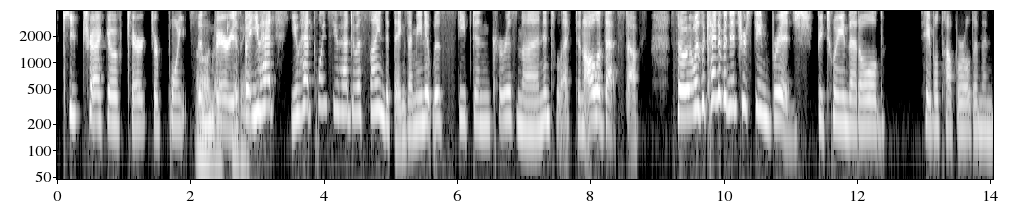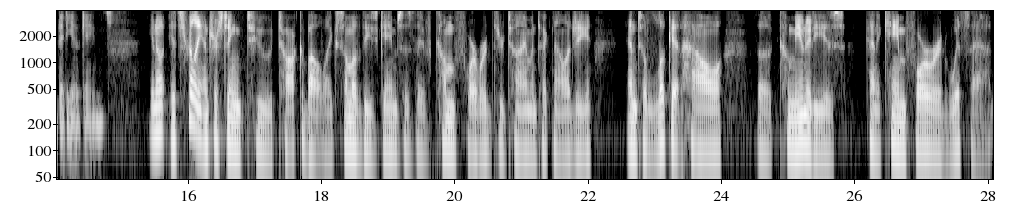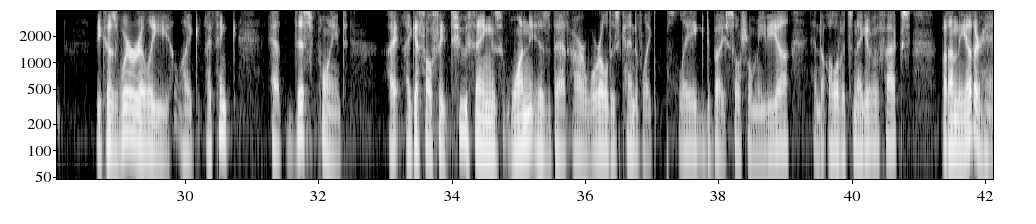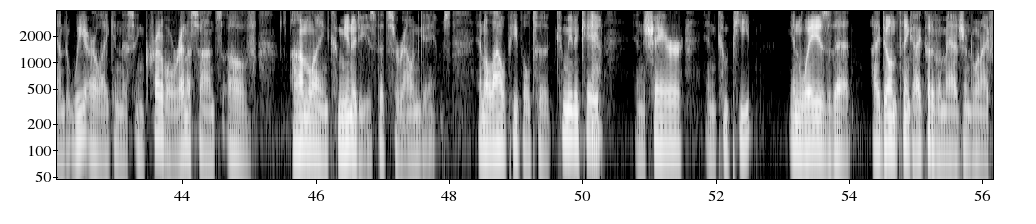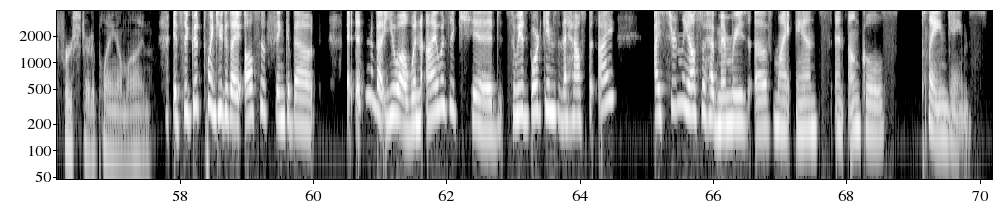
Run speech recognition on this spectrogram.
keep track of character points oh, and oh, no various kidding. but you had you had points you had to assign to things. I mean it was steeped in charisma and intellect and all of that stuff. So it was a kind of an interesting bridge between that old tabletop world and then video games. You know it's really interesting to talk about like some of these games as they've come forward through time and technology and to look at how the communities kind of came forward with that because we're really like I think at this point, I, I, guess I'll say two things. One is that our world is kind of like plagued by social media and all of its negative effects. But on the other hand, we are like in this incredible renaissance of online communities that surround games and allow people to communicate yeah. and share and compete in ways that I don't think I could have imagined when I first started playing online. It's a good point too, because I also think about I don't know about you all. When I was a kid, so we had board games in the house, but I I certainly also have memories of my aunts and uncles playing games.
